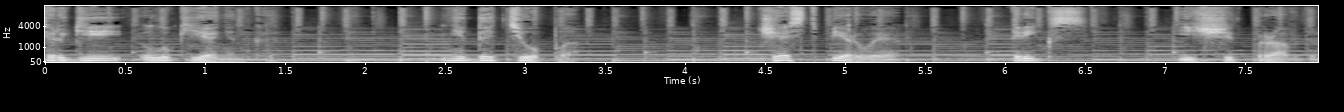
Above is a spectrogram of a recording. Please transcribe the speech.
Сергей Лукьяненко. Недотепа Часть первая. Трикс ищет правду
